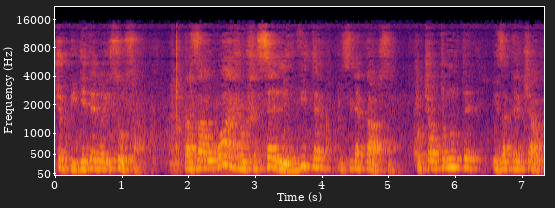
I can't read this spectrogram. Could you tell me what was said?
щоб підійти до Ісуса. Та зауваживши сильний вітер, злякався, почав тонути і закричав:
